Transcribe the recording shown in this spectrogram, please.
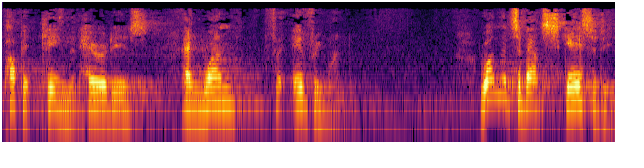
puppet king that Herod is, and one for everyone. One that's about scarcity.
